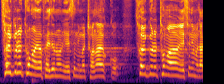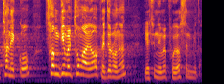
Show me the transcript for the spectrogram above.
설교를 통하여 베드로는 예수님을 전하였고 설교를 통하여 예수님을 나타냈고 섬김을 통하여 베드로는 예수님을 보였습니다.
